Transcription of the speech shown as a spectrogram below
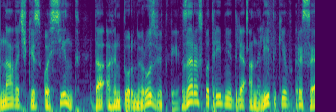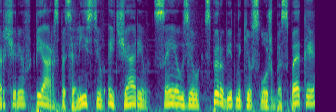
Навички з осінт та агентурної розвідки зараз потрібні для аналітиків, ресерчерів, піар-спеціалістів, HR-ів, сейлзів, співробітників служб безпеки,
